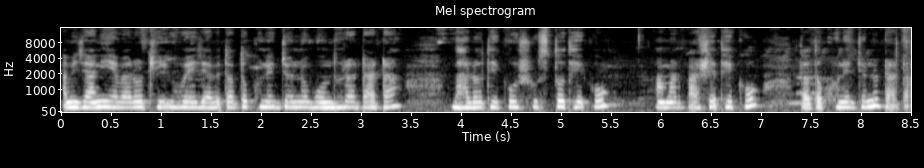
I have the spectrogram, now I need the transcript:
আমি জানি এবারও ঠিক হয়ে যাবে। ততক্ষণের জন্য বন্ধুরা টাটা। ভালো থেকো, সুস্থ থেকো, আমার পাশে থেকো। ততক্ষণের জন্য টাটা।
